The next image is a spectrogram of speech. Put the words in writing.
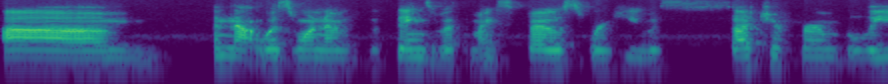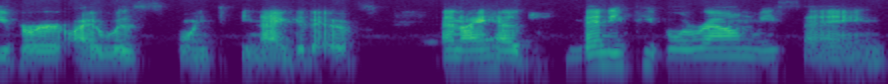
Um, and that was one of the things with my spouse where he was such a firm believer I was going to be negative. And I had many people around me saying,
